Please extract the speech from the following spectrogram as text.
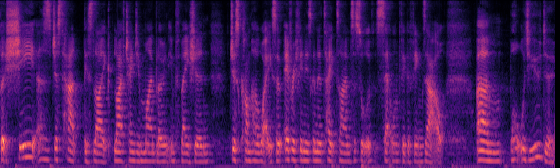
But she has just had this like life changing, mind blowing information just come her way. So everything is going to take time to sort of settle and figure things out. Um, what would you do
